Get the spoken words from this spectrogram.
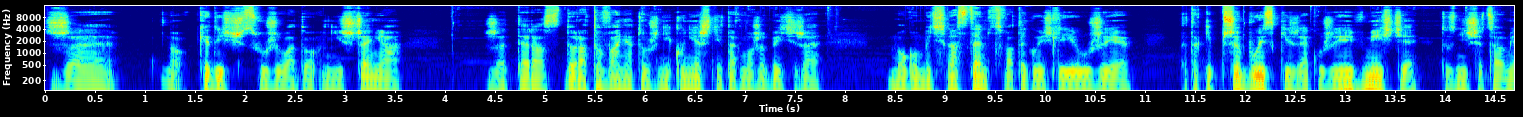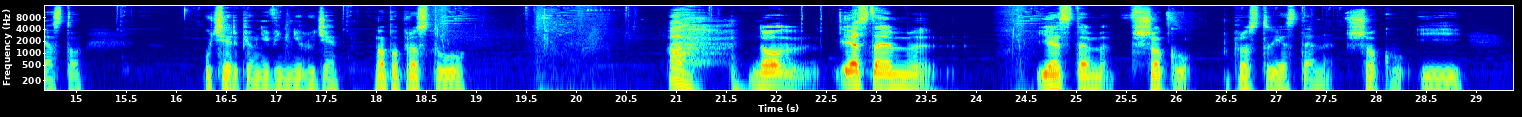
że no, kiedyś służyła do niszczenia, że teraz do ratowania to już niekoniecznie tak może być, że mogą być następstwa tego, jeśli je użyje. Te takie przebłyski, że jak użyje jej w mieście, to zniszczy całe miasto. Ucierpią niewinni ludzie. No po prostu. Ach, no, jestem. Jestem w szoku. Po prostu jestem w szoku i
